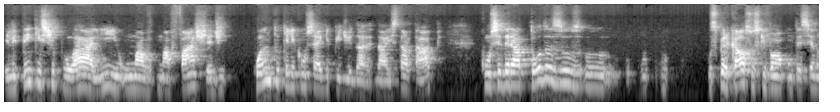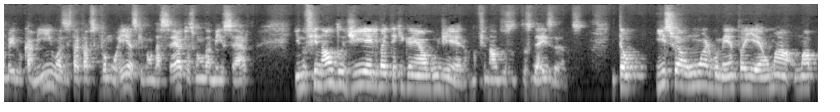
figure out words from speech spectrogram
ele tem que estipular ali uma, uma faixa de quanto que ele consegue pedir da, da startup considerar todos os, os, os, percalços que vão acontecer no meio do caminho, as startups que vão morrer, as que vão dar certo, as que vão dar meio certo, e no final do dia ele vai ter que ganhar algum dinheiro, no final dos, dos 10 anos. Então, isso é um argumento aí, é uma, uma,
